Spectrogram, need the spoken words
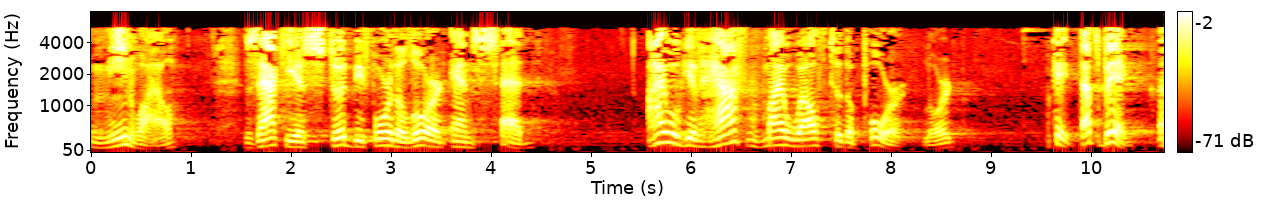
meanwhile, Zacchaeus stood before the Lord and said, I will give half of my wealth to the poor, Lord. Okay, that's big.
